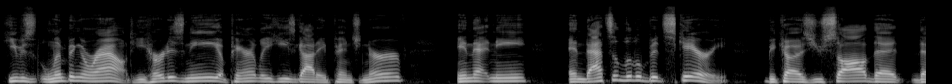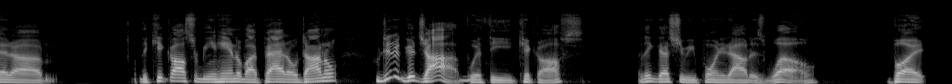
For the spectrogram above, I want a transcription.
He was limping around. He hurt his knee. Apparently, he's got a pinched nerve in that knee, and that's a little bit scary because you saw that that um, the kickoffs were being handled by Pat O'Donnell, who did a good job with the kickoffs. I think that should be pointed out as well. But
